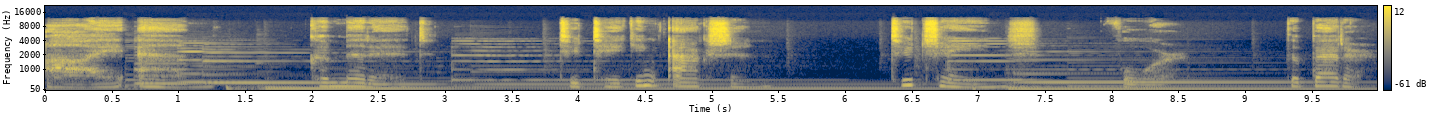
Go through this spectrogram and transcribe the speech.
I am committed to taking action to change for the better.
